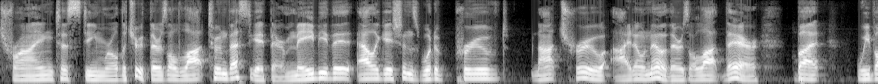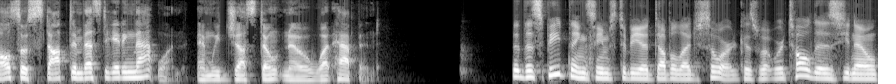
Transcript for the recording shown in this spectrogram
trying to steamroll the truth. There's a lot to investigate there. Maybe the allegations would have proved not true. I don't know. There's a lot there. But we've also stopped investigating that one and we just don't know what happened. The, speed thing seems to be a double edged sword because what we're told is, you know,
